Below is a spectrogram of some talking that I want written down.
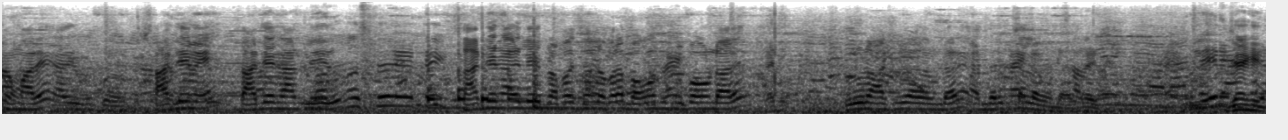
నమ్మాలి అది సాధ్యమే. సాధ్యం కాదు లేదు. సాధ్యం కాదు లేదు. ప్రపంచం లోపల భగవంతుడు కృప ఉండాలి. గురువుల ఆశీర్వాదం ఉండాలి. అందరికీ చల్లగా ఉండాలి. జై హింద్.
